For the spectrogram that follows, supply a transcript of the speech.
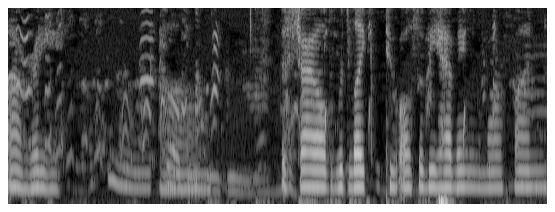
Alrighty. Um, this child would like to also be having more fun.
